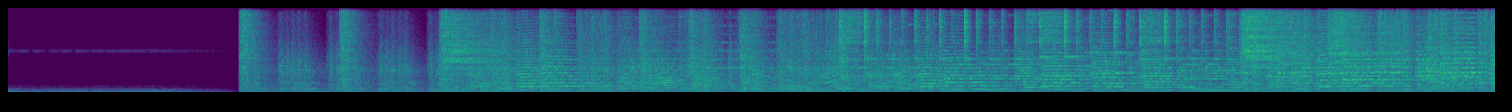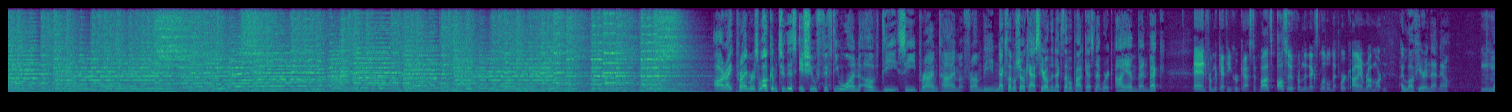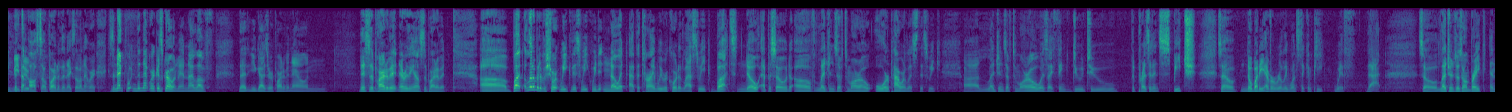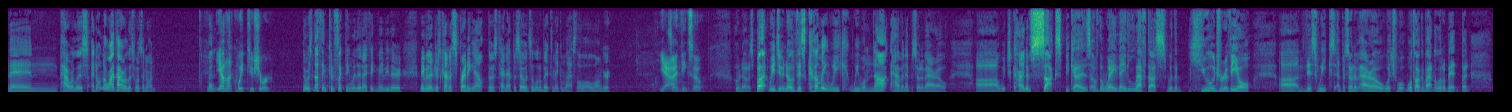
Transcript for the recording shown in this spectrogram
Primers, welcome to this issue 51 of DC Primetime from the Next Level Showcast here on the Next Level Podcast Network. I am Ben Beck. And from the Caffeine Crew cast of pods, also from the Next Level Network, I am Rob Martin. I love hearing that now. Mhm, me too. also part of the Next Level Network because the, net- the network is growing, man. And I love that you guys are a part of it now, and this is a part of it, and everything else is a part of it. Uh, but a little bit of a short week this week. We didn't know it at the time we recorded last week, but no episode of Legends of Tomorrow or Powerless this week. Uh, Legends of Tomorrow was, I think, due to the president's speech, so nobody ever really wants to compete with that. So Legends was on break, and then Powerless. I don't know why Powerless wasn't on. But Yeah, I'm not quite too sure. There was nothing conflicting with it. I think maybe they're maybe they're just kind of spreading out those ten episodes a little bit to make them last a little longer. Yeah, I think so. Who knows? But we do know this coming week we will not have an episode of Arrow, uh, which kind of sucks because of the way they left us with a huge reveal uh, this week's episode of Arrow, which we'll, we'll talk about in a little bit. But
